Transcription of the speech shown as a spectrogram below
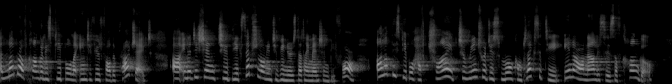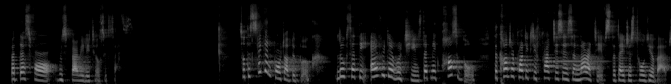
a number of Congolese people I interviewed for the project, uh, in addition to the exceptional interveners that I mentioned before, all of these people have tried to reintroduce more complexity in our analysis of Congo, but thus far with very little success. So the second part of the book looks at the everyday routines that make possible the counterproductive practices and narratives that I just told you about.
